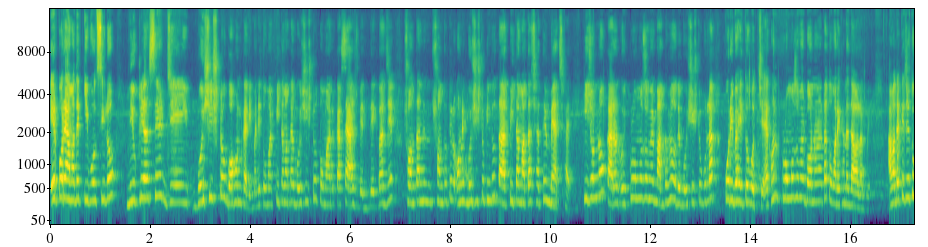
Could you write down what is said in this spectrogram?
এরপরে আমাদের কি বলছিল? নিউক্লিয়াসের যে বৈশিষ্ট্য বহনকারী মানে তোমার পিতামাতার বৈশিষ্ট্য তোমার কাছে আসবে। দেখবা যে সন্তান, সন্ততির অনেক বৈশিষ্ট্য কিন্তু তার পিতামাতার সাথে ম্যাচ খায় কি জন্য? কারণ ওই ক্রোমোজোমের মাধ্যমে ওদের বৈশিষ্ট্যগুলা পরিবাহিত হচ্ছে। এখন ক্রোমোজোমের বর্ণনাটা তোমার এখানে দেওয়া লাগবে। আমাদেরকে যেহেতু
